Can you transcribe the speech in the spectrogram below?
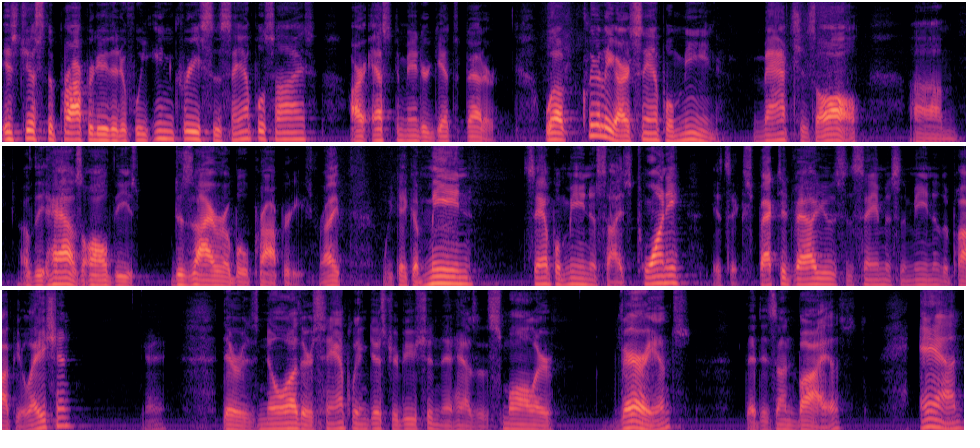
is just the property that if we increase the sample size, our estimator gets better. Well, clearly our sample mean matches all um, of the, has all these desirable properties, right? We take a mean, sample mean is size 20, its expected value is the same as the mean of the population. Okay? There is no other sampling distribution that has a smaller variance that is unbiased. And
